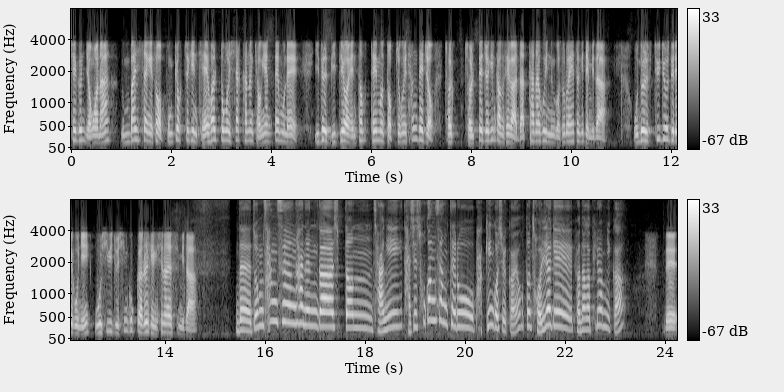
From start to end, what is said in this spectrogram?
최근 영화나 음반 시장에서 본격적인 재활동을 시작하는 경향 때문에 이들 미디어 엔터테인먼트 업종의 상대적 절, 절대적인 강세가 나타나고 있는 것으로 해석이 됩니다. 오늘 스튜디오 드래곤이 52주 신고가를 갱신하였습니다. 네, 좀 상승하는가 싶던 장이 다시 소강 상태로 바뀐 것일까요? 어떤 전략의 변화가 필요합니까? 네,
